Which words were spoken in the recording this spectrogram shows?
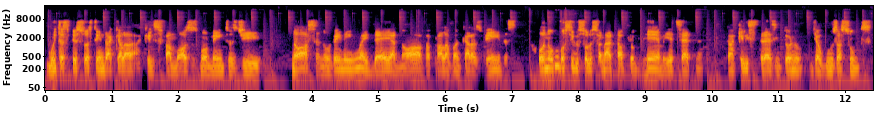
Muitas pessoas têm daquela, aqueles famosos momentos de nossa, não vem nenhuma ideia nova para alavancar as vendas, ou não uhum. consigo solucionar tal problema e etc. Né? Então, aquele estresse em torno de alguns assuntos.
